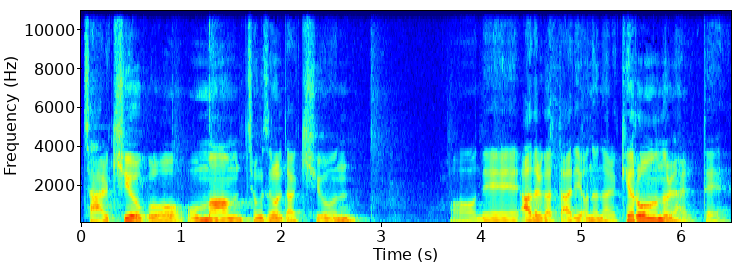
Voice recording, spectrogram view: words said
잘 키우고 온 마음 정성을 다 키운 어, 내 아들과 딸이 어느 날 결혼을 할 때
